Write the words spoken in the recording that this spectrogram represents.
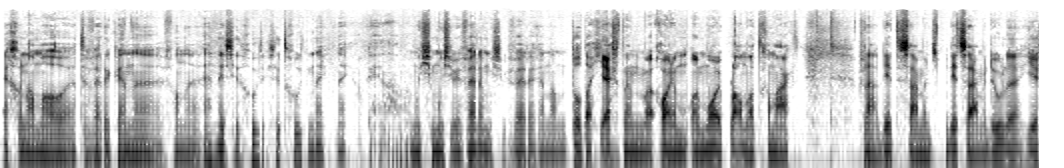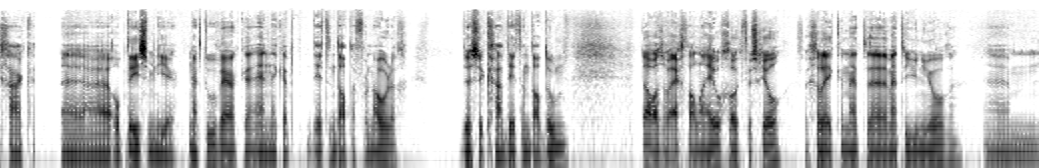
echt gewoon allemaal te werken. En van, en is dit goed, is dit goed? Nee, nee, oké. nou, dan moest je, moest je weer verder, moest je weer verder. En dan totdat je echt een, gewoon een mooi plan had gemaakt. Van, nou, dit zijn mijn, dit zijn mijn doelen. Hier ga ik eh, op deze manier naartoe werken. En ik heb dit en dat ervoor nodig. Dus ik ga dit en dat doen. Dat was wel echt al een heel groot verschil vergeleken met, eh, met de junioren. Ehm,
